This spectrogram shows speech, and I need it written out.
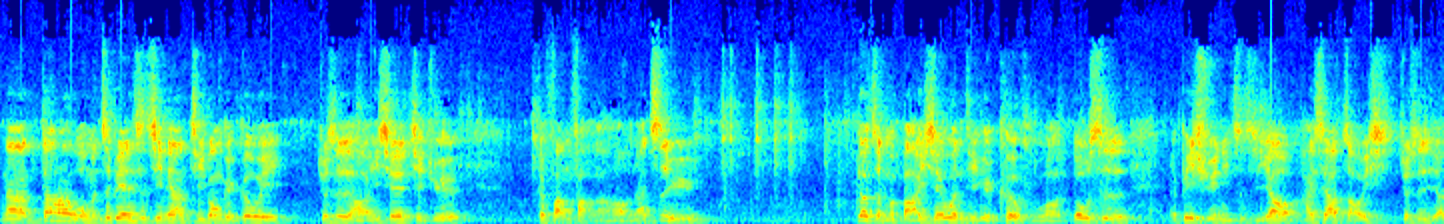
那当然，我们这边是尽量提供给各位，就是哈一些解决的方法了哈。那至于要怎么把一些问题给克服啊，都是必须你自己要还是要找一些，就是要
